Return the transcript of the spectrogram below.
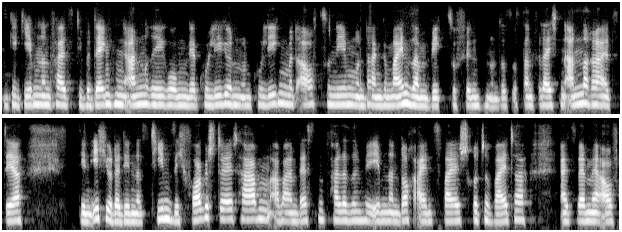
gegebenenfalls die Bedenken, Anregungen der Kolleginnen und Kollegen mit aufzunehmen und dann gemeinsam einen Weg zu finden. Und das ist dann vielleicht ein anderer als der, den ich oder den das Team sich vorgestellt haben. Aber im besten Falle sind wir eben dann doch ein, zwei Schritte weiter, als wenn wir auf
